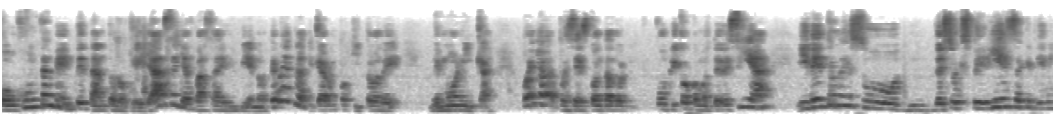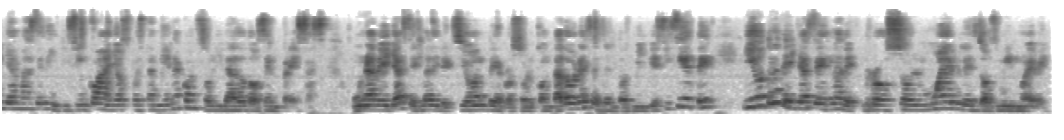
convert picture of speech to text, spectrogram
conjuntamente tanto lo que ella hace, ya vas a ir viendo. Te voy a platicar un poquito de, de Mónica. Bueno, pues es contador público, como te decía, y dentro de su, de su experiencia, que tiene ya más de 25 años, pues también ha consolidado dos empresas. Una de ellas es la dirección de Rosol Contadores desde el 2017 y otra de ellas es la de Rosol Muebles 2009.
